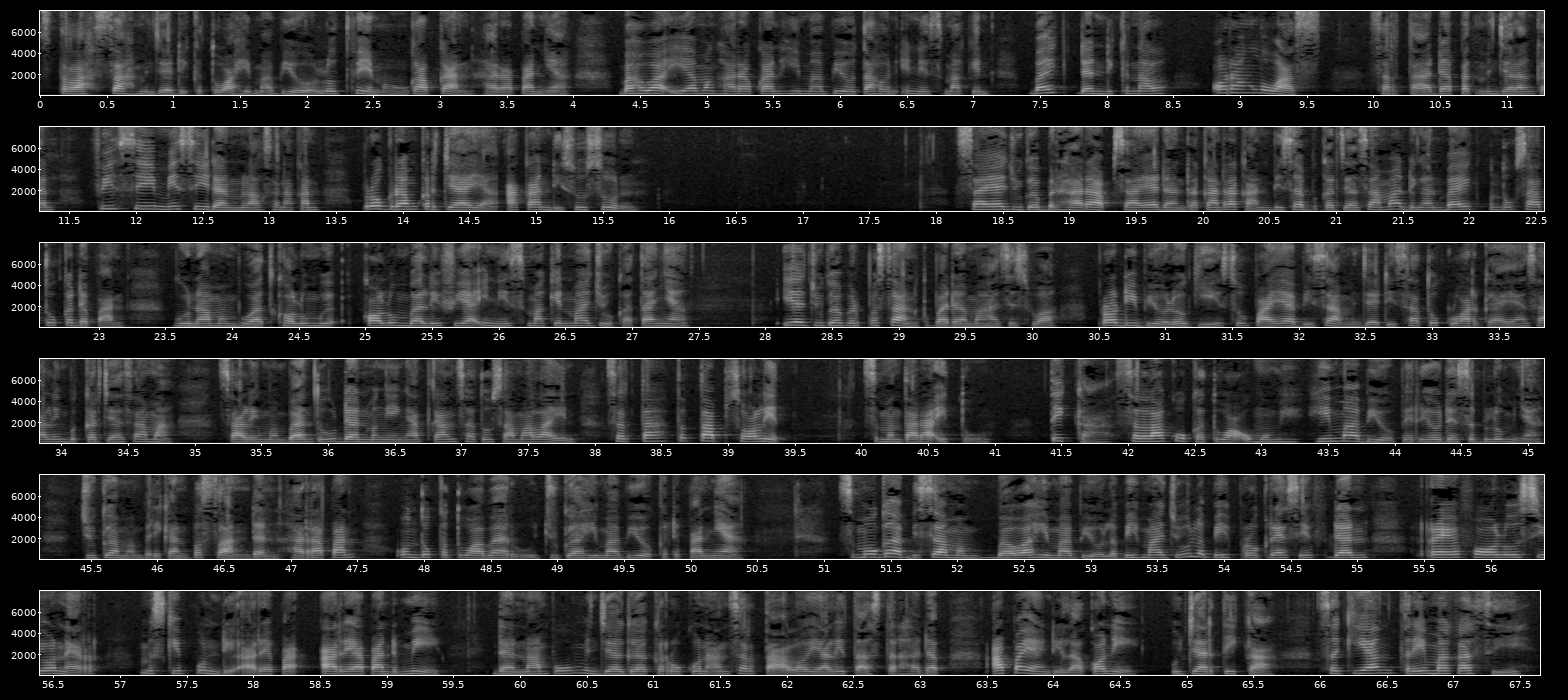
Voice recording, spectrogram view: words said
Setelah sah menjadi ketua Himabio, Lutfi mengungkapkan harapannya bahwa ia mengharapkan Himabio tahun ini semakin baik dan dikenal orang luas, serta dapat menjalankan visi, misi, dan melaksanakan program kerja yang akan disusun. Saya juga berharap saya dan rekan-rekan bisa bekerja sama dengan baik untuk satu ke depan, guna membuat kolum Bolivia ini semakin maju, katanya. Ia juga berpesan kepada mahasiswa prodi biologi supaya bisa menjadi satu keluarga yang saling bekerja sama, saling membantu dan mengingatkan satu sama lain, serta tetap solid. Sementara itu, Tika, selaku Ketua Umum Himabio periode sebelumnya, juga memberikan pesan dan harapan untuk ketua baru juga Himabio ke depannya. Semoga bisa membawa Himabio lebih maju, lebih progresif, dan revolusioner meskipun di area, area pandemi dan mampu menjaga kerukunan serta loyalitas terhadap apa yang dilakoni, ujar Tika. Sekian, terima kasih.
